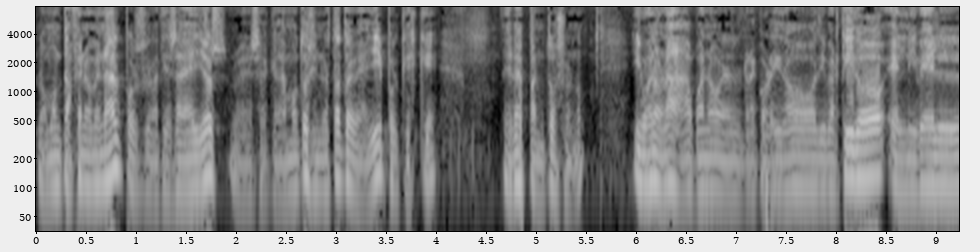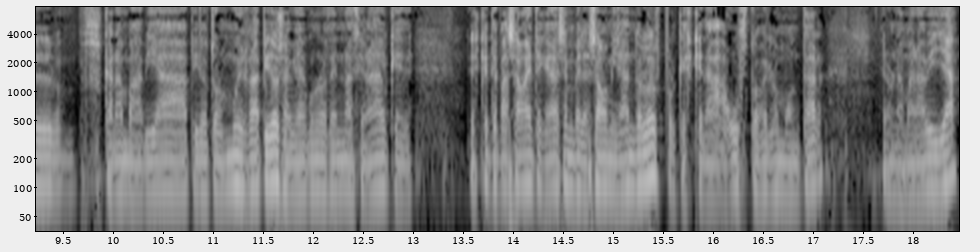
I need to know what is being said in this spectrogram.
lo monta fenomenal, pues gracias a ellos saqué la moto, si no está todavía allí, porque es que era espantoso, ¿no? Y bueno, nada, bueno, el recorrido divertido, el nivel, pues, caramba, había pilotos muy rápidos, había algunos del Nacional que es que te pasaba y te quedas embelesado mirándolos porque es que daba gusto verlos montar, era una maravilla.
